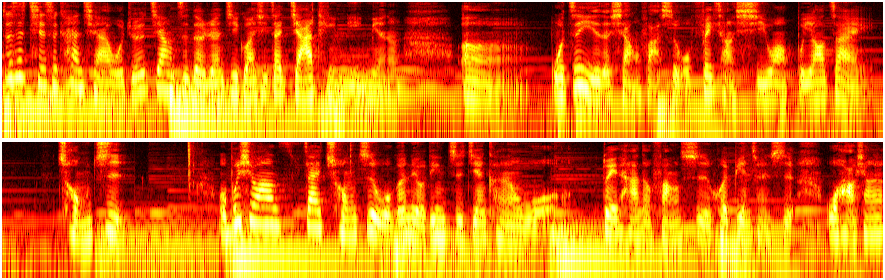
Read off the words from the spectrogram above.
就是其实看起来，我觉得这样子的人际关系在家庭里面呢，呃，我自己的想法是我非常希望不要再重置，我不希望再重置我跟柳丁之间，可能我。对他的方式会变成是，我好像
